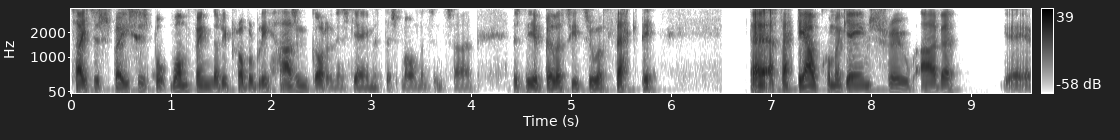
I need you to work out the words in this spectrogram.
tightest spaces. But one thing that he probably hasn't got in his game at this moment in time is the ability to affect it, uh, affect the outcome of games through either uh,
